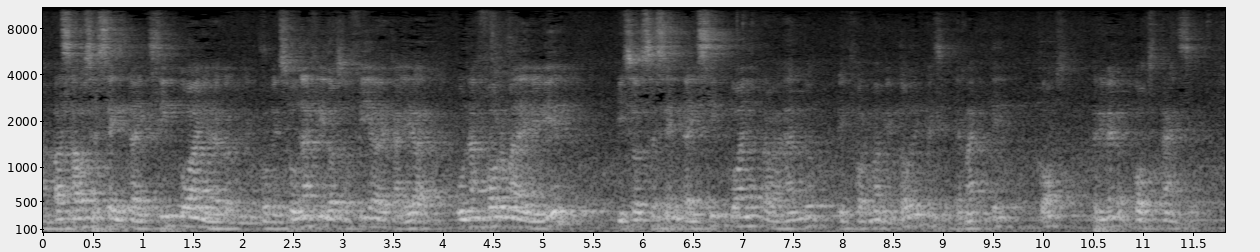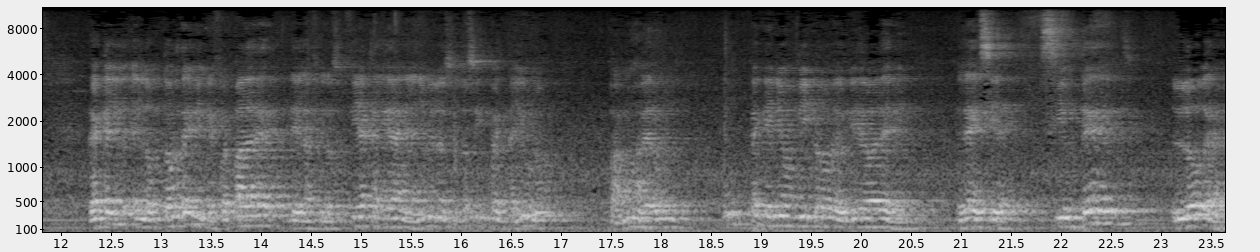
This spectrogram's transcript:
Han pasado 65 años de que comenzó una filosofía de calidad, una forma de vivir, y son 65 años trabajando en forma metódica y sistemática, primero constancia Vea que el, doctor Deming, que fue padre de la filosofía calidad en el año 1951, vamos a ver un, pequeño micro del video de Deming, él le decía, si ustedes logran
